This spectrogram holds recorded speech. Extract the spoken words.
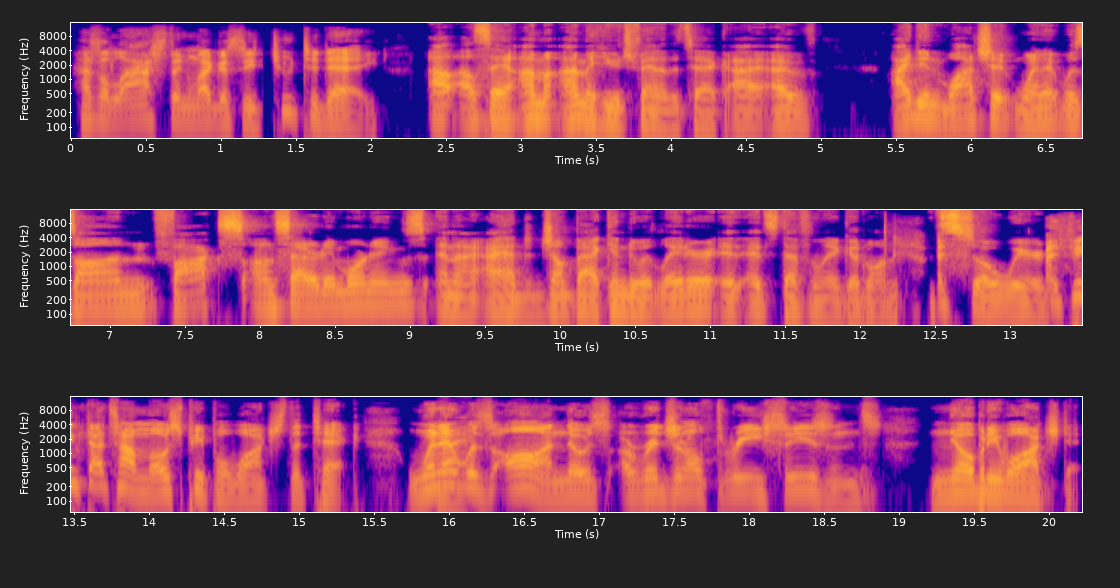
has a lasting legacy to today. I'll, I'll say I'm I'm a huge fan of the Tick. I, I've I didn't watch it when it was on Fox on Saturday mornings, and I, I had to jump back into it later. It, it's definitely a good one. It's so weird. I think that's how most people watch The Tick. When Right. it was on those original three seasons, nobody watched it.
